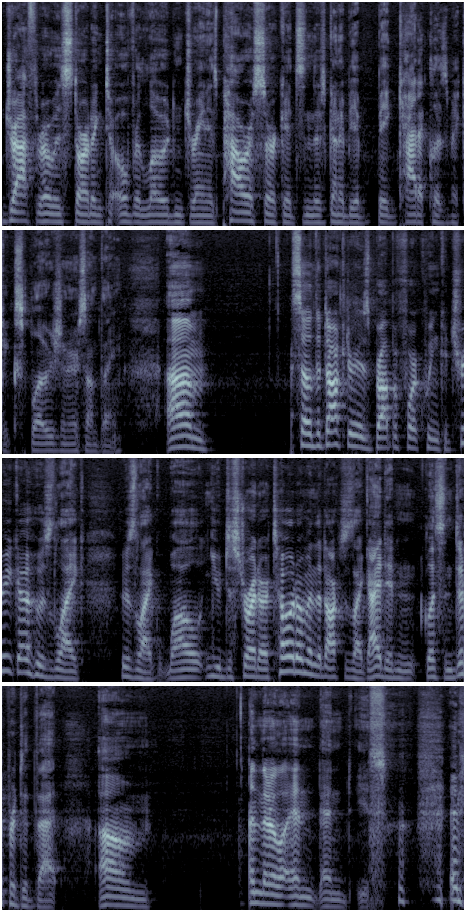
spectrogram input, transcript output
Drathro is starting to overload and drain his power circuits, and there's going to be a big cataclysmic explosion or something. Um, so the doctor is brought before Queen Katryca, who's like, who's like, well, you destroyed our totem, and the doctor's like, I didn't. Glisten Dibber did that. Um, and they're and and and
